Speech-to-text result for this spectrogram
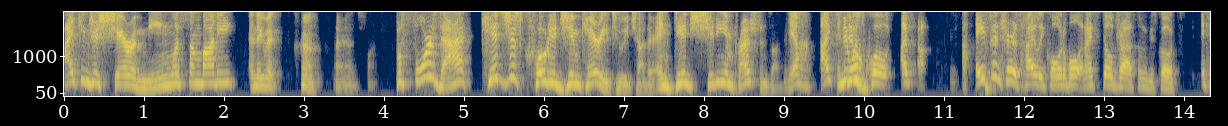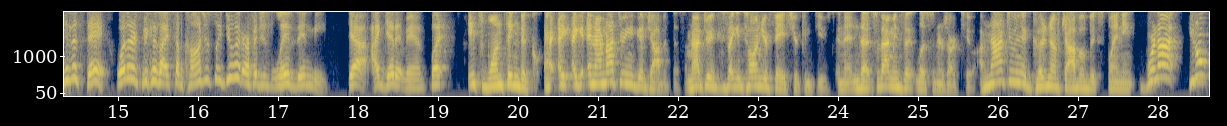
I can just share a meme with somebody and they can be like, huh, that's fun. Before that, kids just quoted Jim Carrey to each other and did shitty impressions of it. Yeah, I still was, quote. I, Ace Ventura is highly quotable, and I still draw some of these quotes to this day. Whether it's because I subconsciously do it or if it just lives in me. Yeah, I get it, man. But it's one thing to I, I, and i'm not doing a good job at this. I'm not doing because i can tell on your face you're confused. And then that so that means that listeners are too. I'm not doing a good enough job of explaining. We're not you don't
